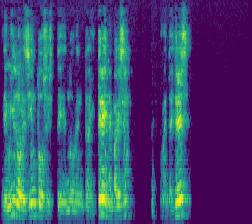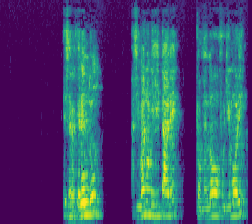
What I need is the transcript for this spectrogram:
de 1993, me parece, 93, ese referéndum, así mano militares, que ordenó Fujimori,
